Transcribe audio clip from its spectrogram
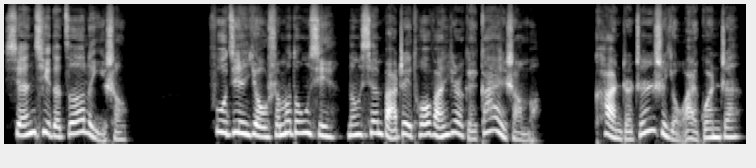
嫌弃的啧了一声。附近有什么东西能先把这坨玩意儿给盖上吗？看着真是有碍观瞻。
